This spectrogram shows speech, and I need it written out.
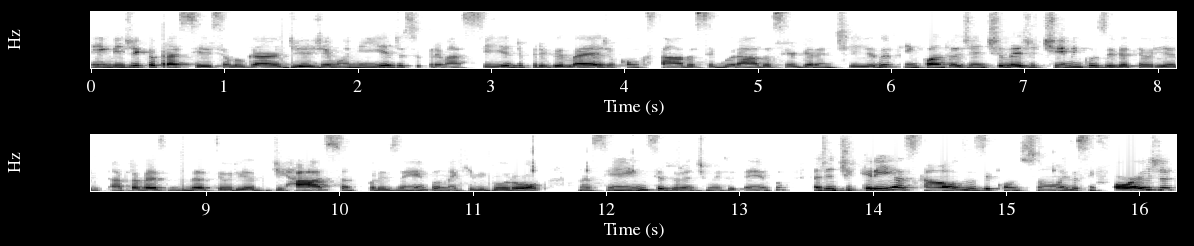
reivindica para si esse lugar de hegemonia, de supremacia, de privilégio conquistado, assegurado a ser garantido, enquanto a gente legitima, inclusive, a teoria através da teoria de raça, por exemplo, né, que vigorou na ciência durante muito tempo, a gente cria as causas e condições, assim, forja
